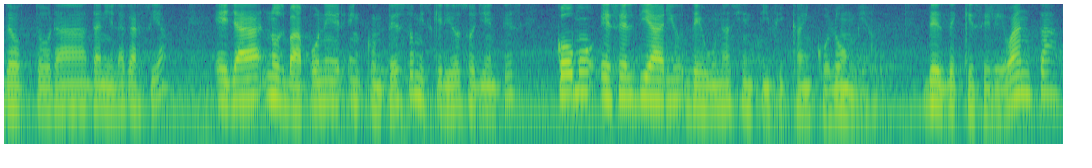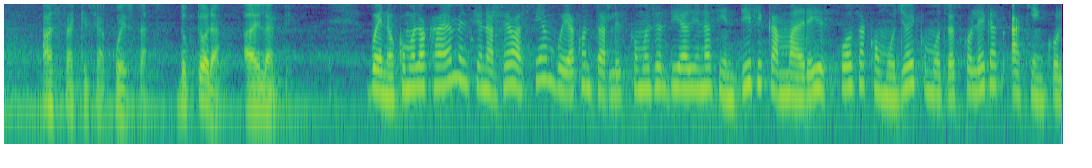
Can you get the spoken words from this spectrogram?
doctora Daniela García. Ella nos va a poner en contexto, mis queridos oyentes, cómo es el diario de una científica en Colombia, desde que se levanta hasta que se acuesta. Doctora, adelante. Bueno, como lo acaba de mencionar Sebastián, voy a contarles cómo es el día de una científica, madre y esposa como yo y como otras colegas aquí en Colombia.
